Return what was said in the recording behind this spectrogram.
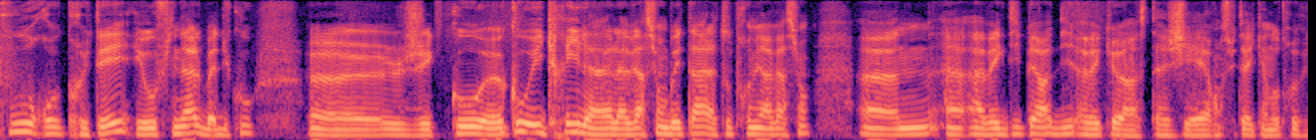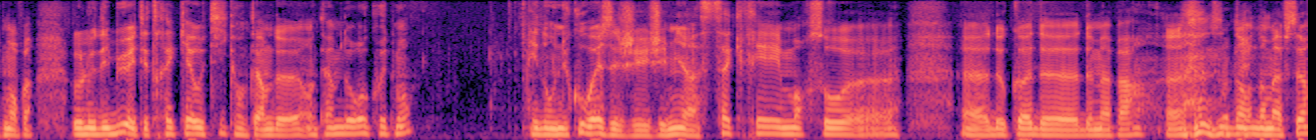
pour recruter. Et au final bah du coup euh, j'ai euh, co-écrit la, version bêta la toute première version euh, avec avec un stagiaire ensuite avec un autre recrutement. Enfin le début a été très chaotique en termes de recrutement Et donc du coup, ouais, j'ai mis un sacré morceau euh, euh, de code euh, de ma part dans, dans, Mapster.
